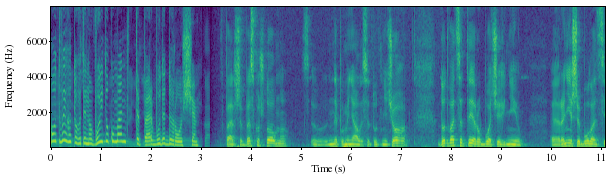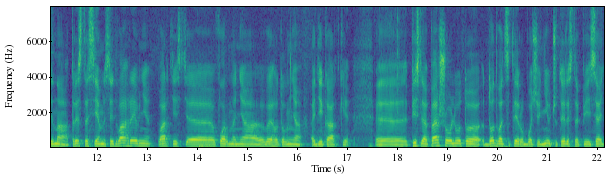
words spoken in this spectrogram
А от виготовити новий документ тепер буде дорожче. Вперше безкоштовно, не помінялося тут нічого. До 20 робочих днів. Е, Раніше була ціна 372 гривні, вартість е, оформлення виготовлення ID-картки. Е, Після 1 лютого до 20 робочих днів 450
